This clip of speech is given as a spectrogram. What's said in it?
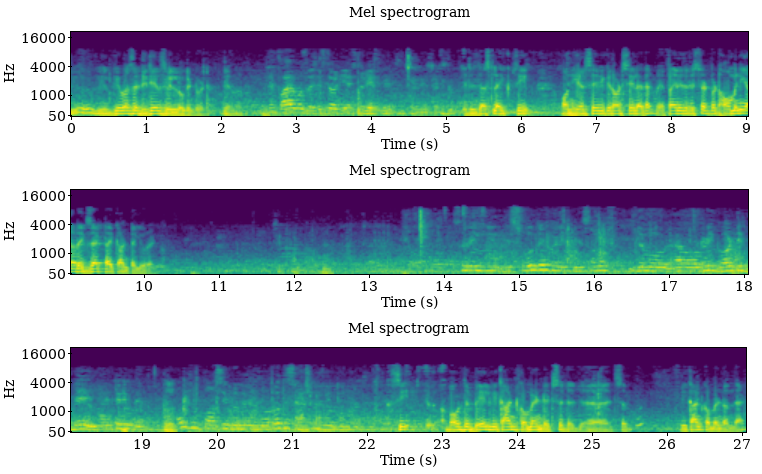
You, you give us the details, we'll look into it. You know. FIR was registered yesterday. It is just like, see, on hearsay we cannot say like that. FIR is registered, but how many are exact, I can't tell you right now. Sir, in this whole day, some of them have already got the bail, interim bail. How is it possible and what are the sanctions? See, about the bail, we can't comment. It's a, uh, it's a, we can't comment on that.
